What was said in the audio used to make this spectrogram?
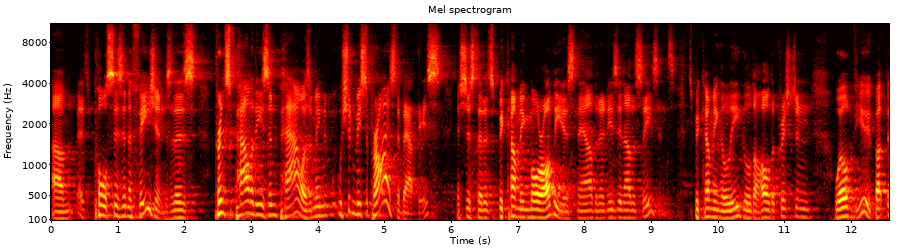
um, as Paul says in Ephesians, there's principalities and powers. I mean, we shouldn't be surprised about this. It's just that it's becoming more obvious now than it is in other seasons. It's becoming illegal to hold a Christian worldview. But the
